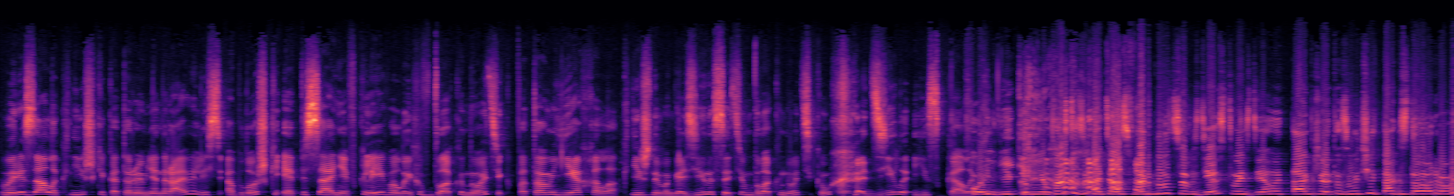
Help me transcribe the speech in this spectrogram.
вырезала книжки, которые мне нравились, обложки и описания, вклеивала их в блокнотик, потом ехала в книжный магазин и с этим блокнотиком ходила и искала Ой, книги. Вика, мне просто захотелось вернуться в детство и сделать так же. Это звучит так здорово.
